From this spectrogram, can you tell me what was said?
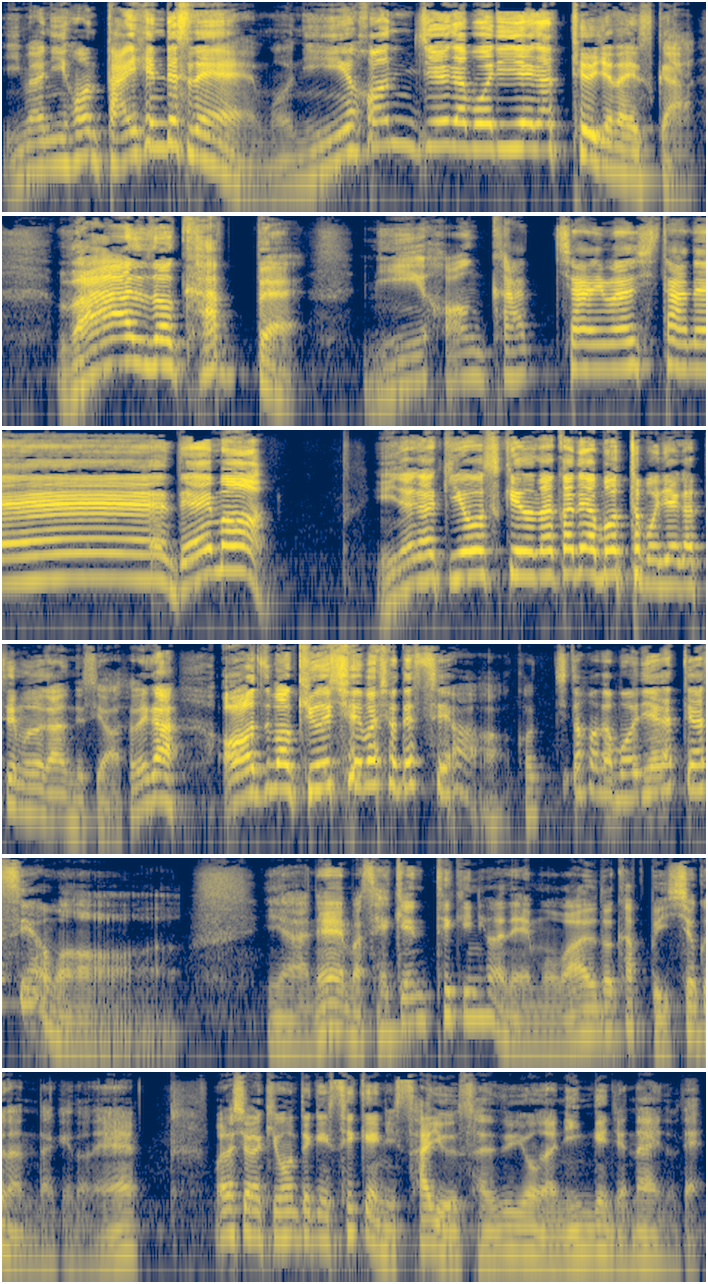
今日本大変ですね。もう日本中が盛り上がってるじゃないですか。ワールドカップ。日本勝っちゃいましたね。でも、稲垣陽介の中ではもっと盛り上がってるものがあるんですよ。それが、大相撲九州場所ですよ。こっちの方が盛り上がってますよ、もう。いやね、まあ、世間的にはね、もうワールドカップ一色なんだけどね。私は基本的に世間に左右されるような人間じゃないので、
